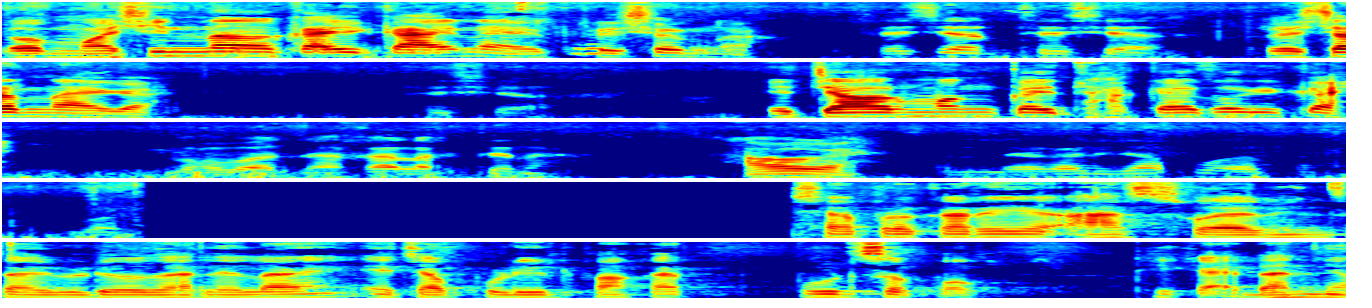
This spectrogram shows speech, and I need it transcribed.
तर मशीननं काही काय नाही. थ्रेशरनं थेशर थेशर थ्रेशर नाही का? थेशर याच्यावर मग काही झाकायचं की काय? बाबा झाका लागते ना. हो काय संध्याकाळी झाकू आता. अशा प्रकारे आज सोयाबीनचा व्हिडिओ झालेला आहे. याच्या पुढील भागात पुढचं पाहू. ठीक आहे धन्यवाद.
